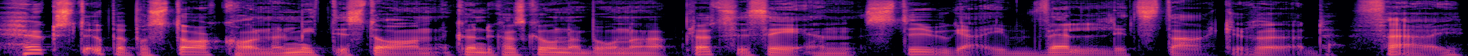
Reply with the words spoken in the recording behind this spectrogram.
Högst uppe på Stakholmen, mitt i stan, kunde Karlskronaborna plötsligt se en stuga i väldigt stark röd färg.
